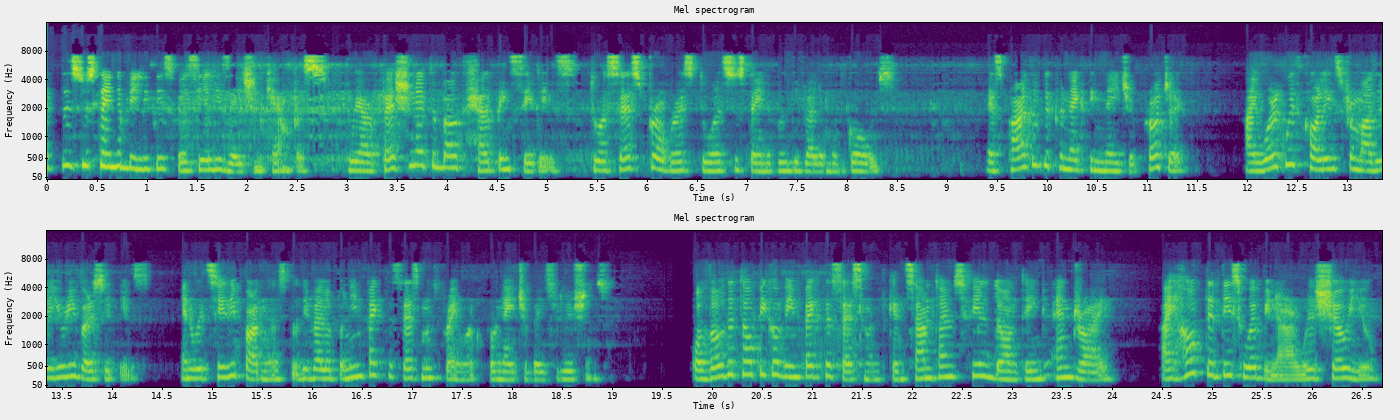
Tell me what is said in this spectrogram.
At the Sustainability Specialization Campus, we are passionate about helping cities to assess progress towards sustainable development goals. As part of the Connecting Nature project, I work with colleagues from other universities and with city partners to develop an impact assessment framework for nature-based solutions. Although the topic of impact assessment can sometimes feel daunting and dry, I hope that this webinar will show you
